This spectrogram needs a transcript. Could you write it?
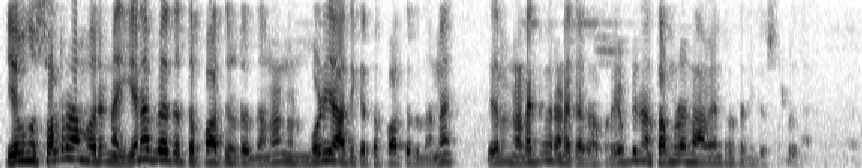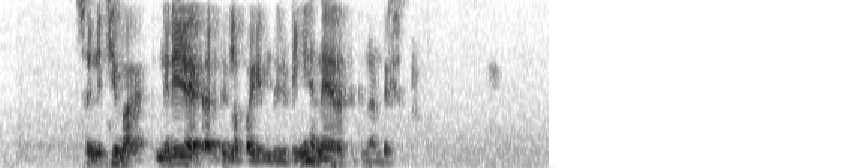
இவங்க சொல்கிற மாதிரி நான் இனபேதத்தை பார்த்துக்கிட்டு இருந்தேன்னா நான் மொழி ஆதிக்கத்தை பார்த்துட்டு இருந்தேன்னா இதெல்லாம் நடக்கவே நடக்காது. அப்புறம் எப்படி நான் தமிழன் ஆவேன்றதை நீங்கள் சொல்லுங்கள் ஸோ நிச்சயமாக நிறைய கருத்துக்களை பகிர்ந்துக்கிட்டீங்க. நேரத்துக்கு நன்றி சார்.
